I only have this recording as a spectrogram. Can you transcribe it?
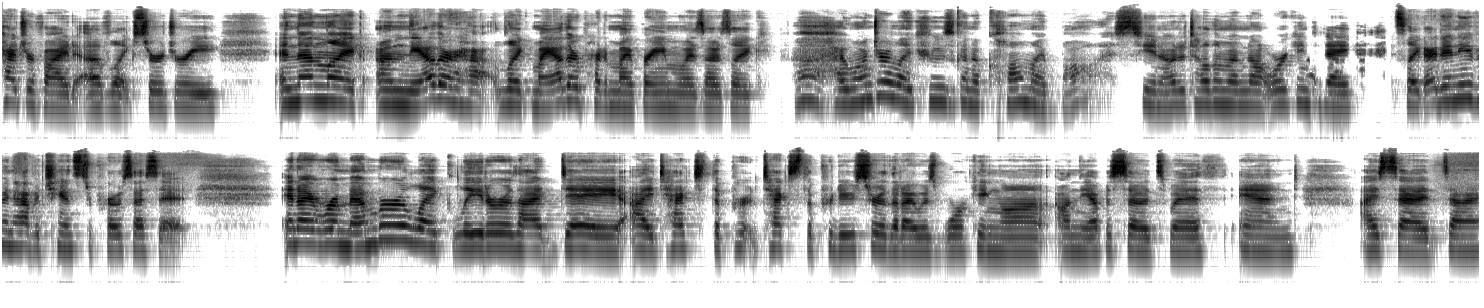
petrified of like surgery. And then like on the other ha- like my other part of my brain was I was like, oh, I wonder like who's going to call my boss, you know, to tell them I'm not working today. It's like I didn't even have a chance to process it. And I remember like later that day, I text the text the producer that I was working on on the episodes with, and I said, uh,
